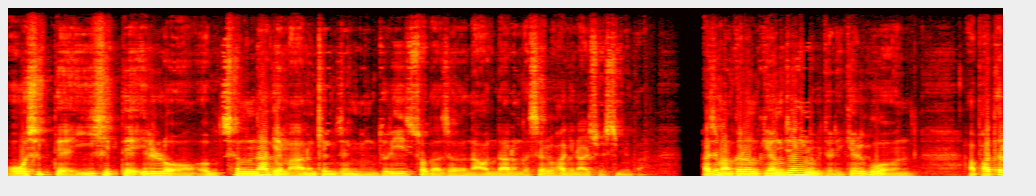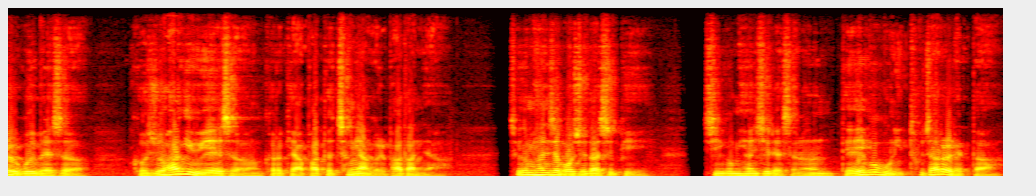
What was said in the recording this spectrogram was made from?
50대, 20대 1로 엄청나게 많은 경쟁률들이 쏟아져 나온다는 것을 확인할 수 있습니다. 하지만 그런 경쟁률들이 결국은 아파트를 구입해서 거주하기 위해서 그렇게 아파트 청약을 받았냐. 지금 현재 보시다시피 지금 현실에서는 대부분이 투자를 했다.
